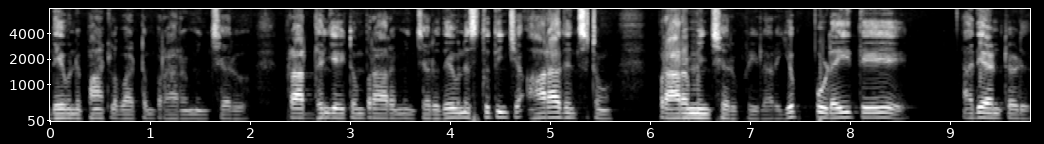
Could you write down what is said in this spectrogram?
దేవుని పాటలు పాడటం ప్రారంభించారు. ప్రార్థన చేయటం ప్రారంభించారు. దేవుని స్థుతించి ఆరాధించటం ప్రారంభించారు ప్రియులారు. ఎప్పుడైతే అదే అంటాడు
